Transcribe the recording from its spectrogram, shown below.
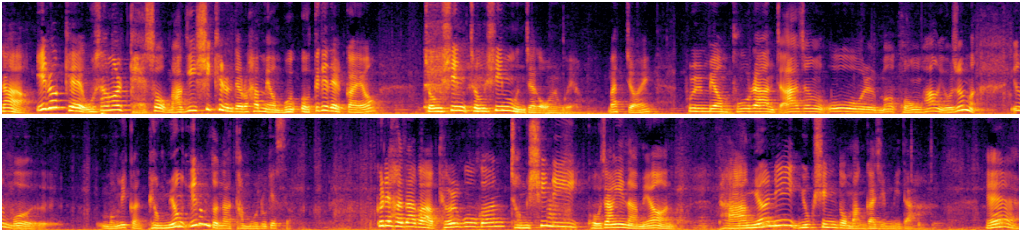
자, 이렇게 우상을 계속 마귀 시키는 대로 하면 뭐 어떻게 될까요? 정신 정신 문제가 오는 거예요. 맞죠? 불면, 불안, 짜증, 우울, 뭐 공황. 요즘은 이거 뭐 뭡니까? 병명 이름도 나 다 모르겠어. 그래 하다가 결국은 정신이 고장이 나면 당연히 육신도 망가집니다. 예,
